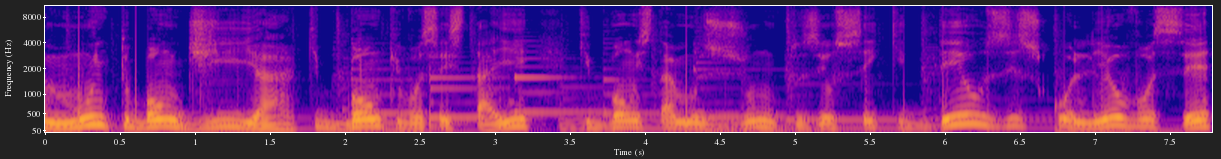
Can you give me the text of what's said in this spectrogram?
muito bom dia. Que bom que você está aí. Que bom estarmos juntos. Eu sei que Deus escolheu você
